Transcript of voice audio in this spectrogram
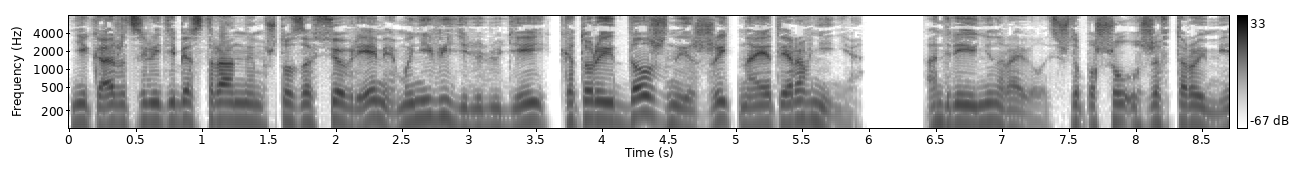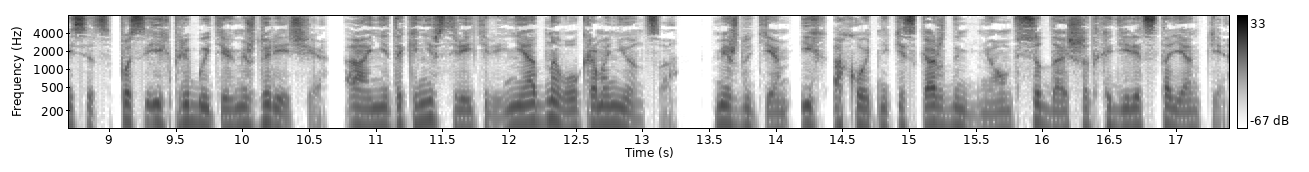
Не кажется ли тебе странным, что за все время мы не видели людей, которые должны жить на этой равнине? Андрею не нравилось, что пошел уже второй месяц после их прибытия в Междуречье, а они так и не встретили ни одного кроманьонца. Между тем, их охотники с каждым днем все дальше отходили от стоянки.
